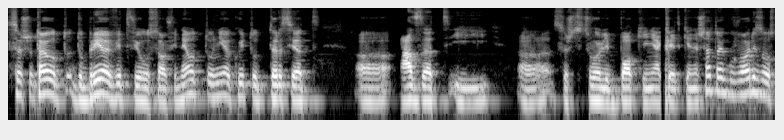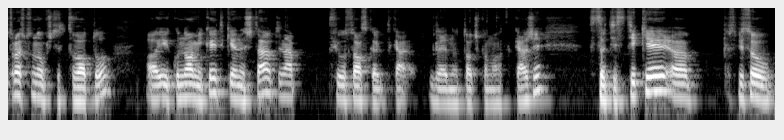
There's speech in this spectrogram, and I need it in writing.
също той е от добрия вид философи, не от уния, които търсят а, азът и а, съществували Бог и някакви такива неща. Той говори за устройство на обществото, а, економика и такива неща от една философска така, гледна точка, може да каже. Статистики, а, в смисъл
